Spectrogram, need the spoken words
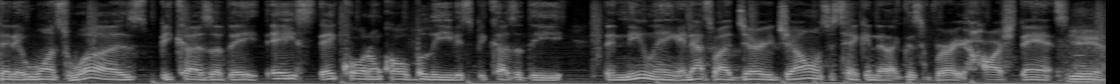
that it once was because of they they they quote unquote believe it's because of the the kneeling and that's why Jerry Jones is taking like this very harsh stance Yeah.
